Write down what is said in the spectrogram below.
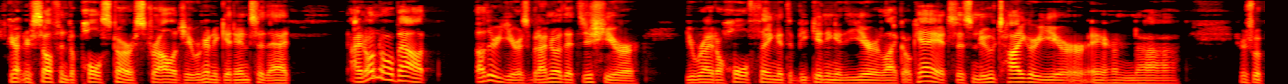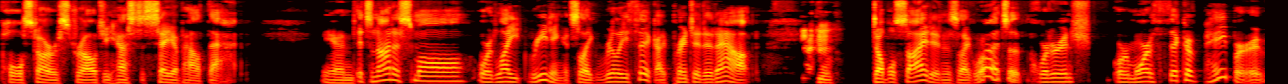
have gotten yourself into pole star astrology. We're going to get into that. I don't know about other years, but I know that this year you write a whole thing at the beginning of the year, like, okay, it's this new tiger year, and uh, Here's what Polestar Astrology has to say about that. And it's not a small or light reading. It's like really thick. I printed it out, mm-hmm. double sided, and it's like, well, it's a quarter inch or more thick of paper.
